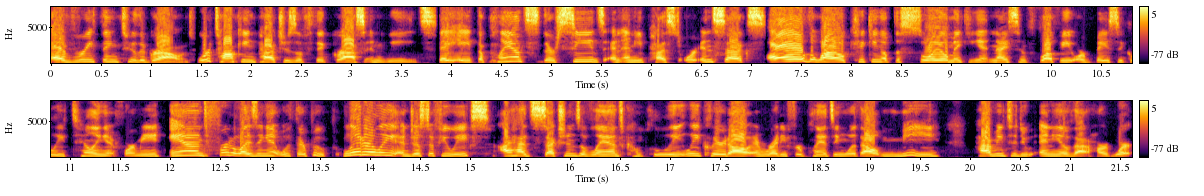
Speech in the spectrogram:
everything to the ground. We're talking patches of thick grass and weeds. They ate the plants, their seeds, and any pest or insects, all the while kicking up the soil, making it nice and fluffy, or basically tilling it for me, and fertilizing it with their poop. Literally, in just a few weeks, I had sections of land completely cleared out and ready for planting without me having to do any of that hard work.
